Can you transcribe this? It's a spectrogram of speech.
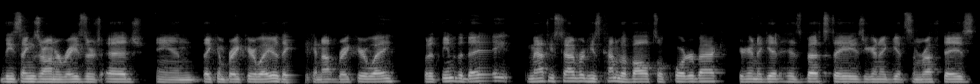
these things are on a razor's edge and they can break your way or they cannot break your way. But at the end of the day, Matthew Stafford, he's kind of a volatile quarterback. You're going to get his best days. You're going to get some rough days.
